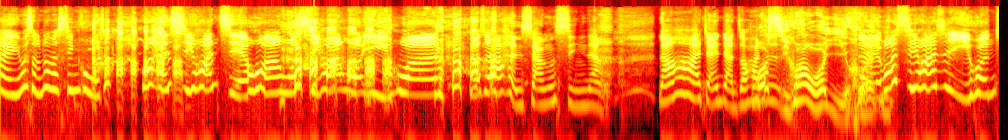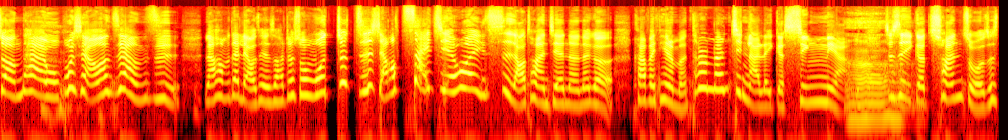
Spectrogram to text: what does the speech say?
爱，你为什么那么辛苦？我就我很喜欢结婚，我喜欢我已婚。”然后所以他很伤心这样。然后他还讲一讲之后，他就我喜欢我已婚，对我喜欢是已婚状态，我不想要这样子。然后他们在聊天的时候，他就说：“我就只是想要再结婚一次。”然后突然间的那个咖啡厅的门突然间进来了一个新娘，嗯、就是一个穿着就是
